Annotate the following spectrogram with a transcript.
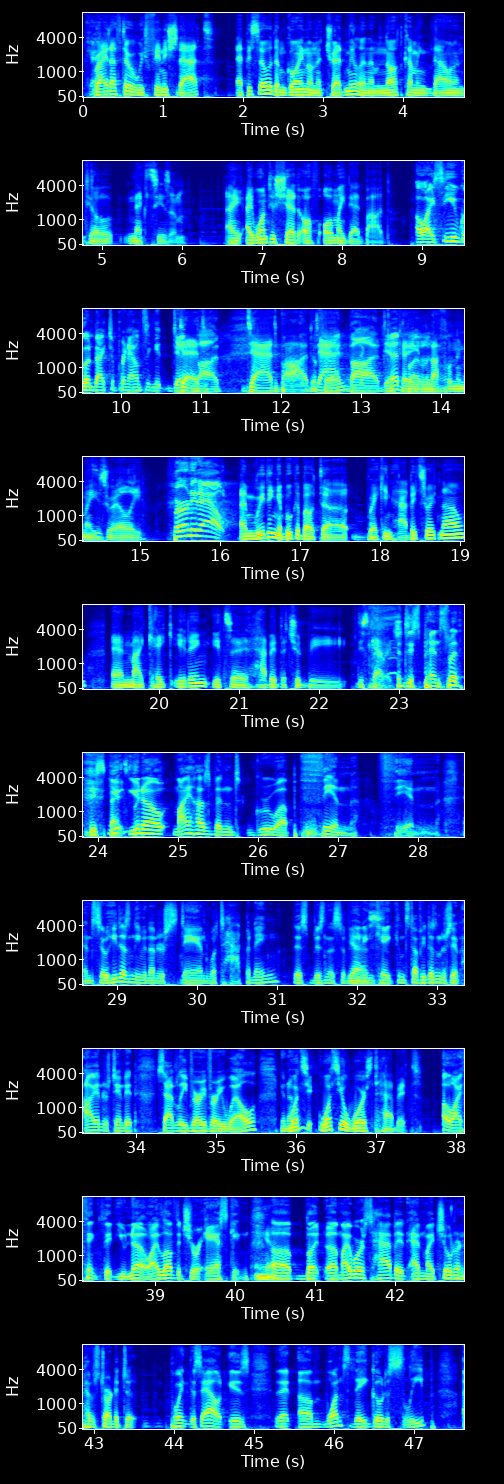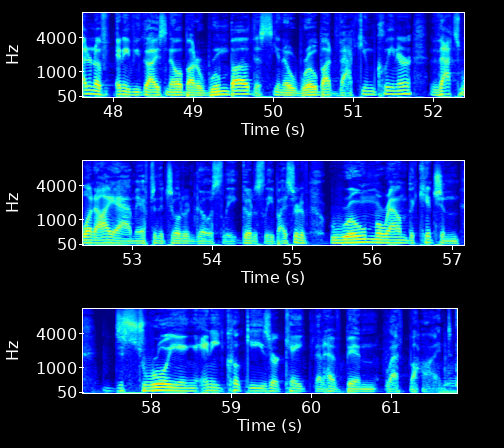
Okay. Right after we finish that episode, I'm going on a treadmill and I'm not coming down until next season. I, I want to shed off all my dad bod. oh, I see you've gone back to pronouncing it dead, Dead. bod. Dad bod, okay? Dad bod. Dead okay, bod. laughing in my Israeli. Burn it out. I'm reading a book about uh, breaking habits right now, and my cake eating, it's a habit that should be discouraged. Dispensed with. Dispensed you, you know, my husband grew up thin. Thin, and so he doesn't even understand what's happening. This business of Yes. eating cake and stuff, he doesn't understand. I understand it, sadly, very, very well. You know, what's your, what's your worst habit? Oh, I think that you know. I love that you're asking. Yeah. Uh, but uh, my worst habit, and my children have started to point this out, is that um, once they go to sleep, I don't know if any of you guys know about a Roomba, this you know robot vacuum cleaner. That's what I am after the children go asleep. Go to sleep. I sort of roam around the kitchen, destroying any cookies or cake that have been left behind.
